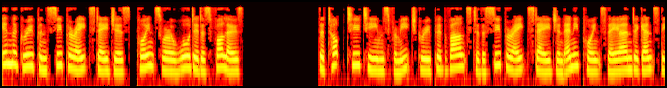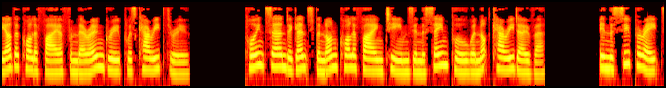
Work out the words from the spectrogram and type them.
In the Group and Super 8 stages, points were awarded as follows. The top two teams from each group advanced to the Super 8 stage and any points they earned against the other qualifier from their own group was carried through. Points earned against the non-qualifying teams in the same pool were not carried over. In the Super 8s,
